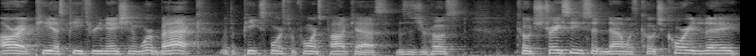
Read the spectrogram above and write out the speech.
All right, PSP3 Nation, we're back with the Peak Sports Performance Podcast. This is your host, Coach Tracy, sitting down with Coach Kory today.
